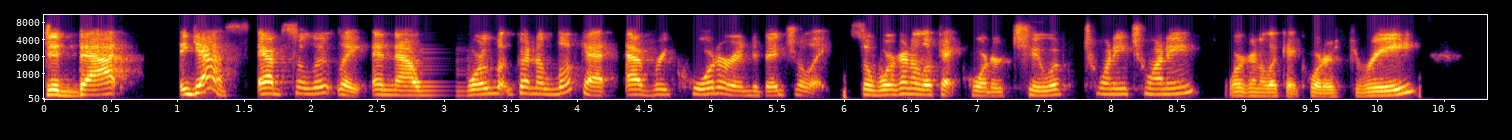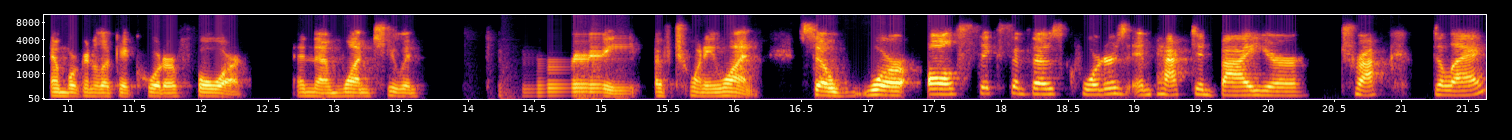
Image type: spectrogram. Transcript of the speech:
Did that Yes, absolutely. And now we're lo- going to look at every quarter individually. So we're going to look at quarter two of 2020. We're going to look at quarter three, and we're going to look at quarter four, and then one, two, and three of 21. So were all six of those quarters impacted by your truck delay?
